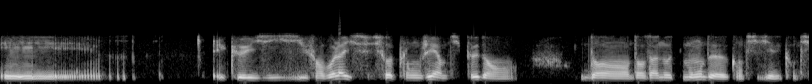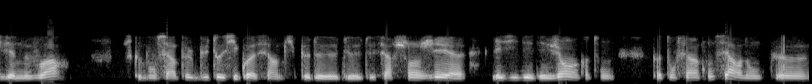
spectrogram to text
et et qu'ils, enfin voilà, ils soient plongés un petit peu dans dans, dans un autre monde quand ils viennent quand ils viennent me voir. Parce que bon, c'est un peu le but aussi, quoi. C'est un petit peu de, de, de faire changer euh, les idées des gens quand on quand on fait un concert. Donc, euh,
